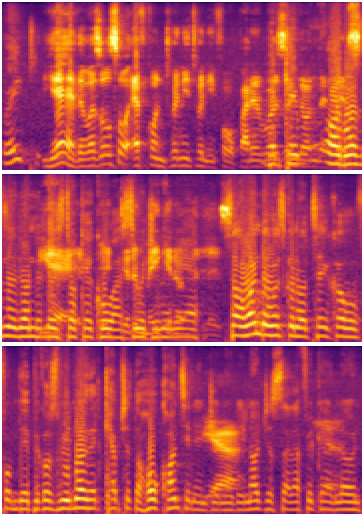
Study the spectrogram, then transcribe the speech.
Wait. Yeah, there was also AFCON 2024, but it wasn't came- on the oh, list. it wasn't on the Yeah, list. Okay, cool. I see what you mean. Yeah. So I wonder what's going to take over from there because we know that captured the whole continent Yeah. generally, not just South Africa Yeah. alone.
